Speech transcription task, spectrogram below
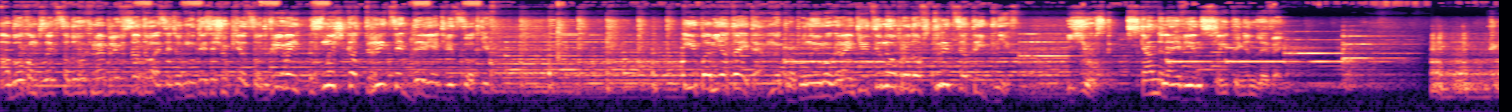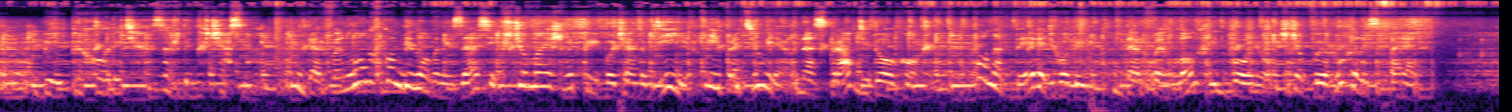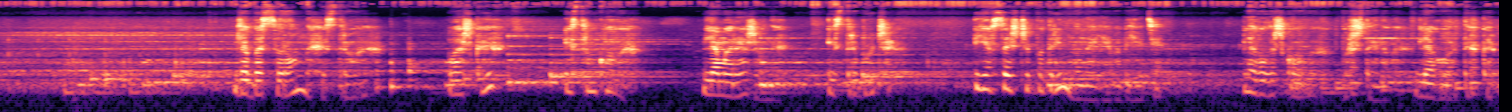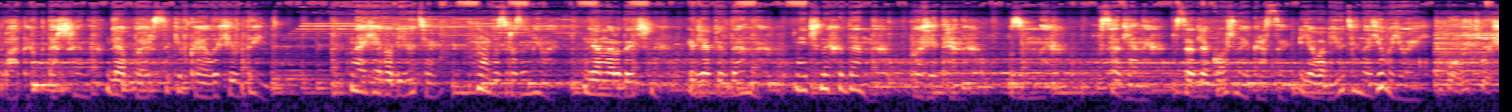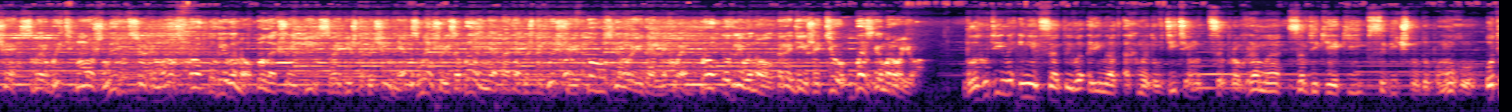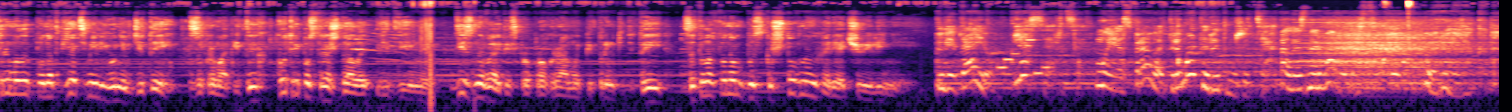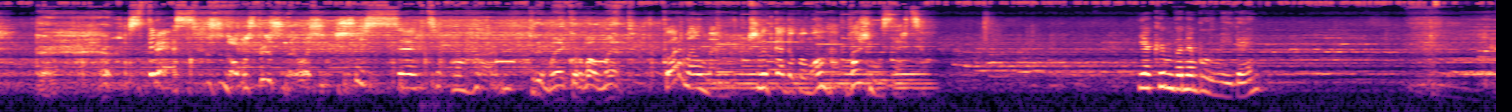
Або комплект садових меблів за 21 500 гривень, знижка 39%. І пам'ятайте, ми пропонуємо гарантію ціни упродовж 30 днів. Юск. Scandinavian Sleeping and Living. Дарфенлонг комбінований засіб, що має швидкий початок дії і працює насправді довго. Понад 9 годин. Дарфенлонг від болю, щоб ви рухались вперед. Для безсоромних і строгих, важких і струмкових, для мережевних і стрибучих. Є все, що потрібно на Єва Б'юті. Для волошкових, бурштинових, для гордих, карпатих, пташиних, для персиків, келихів, динь. На Єва Б'юті, ну ви зрозуміли, для нордичних і для південних, нічних і денних, повітряних, земних. Все для них, все для кожної краси. Єва Б'юті на Єва.ua. Болить пече, свербить, можливо, це геморроз. Проктоглівено полегшує біль, свербіжне печіння, зменшує запалення, а також підвищує тонус геморроїдальних вен. Проктоглівенол. Радій життю без геморою. Благодійна ініціатива Рінат Ахметов дітям це програма, завдяки якій всебічну допомогу отримали понад 5 мільйонів дітей, зокрема і тих, котрі постраждали від війни. Дізнавайтесь про програми підтримки дітей за телефоном безкоштовної гарячої лінії. Вітаю, я серце. Моя справа тримати ритм життя, але з нервовості переляк. Стрес. Знову стиснилася. Щось серце погано. Тримай корвалмент. Корвалмен. Швидка допомога вашому серцю. Яким би не був мій день?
